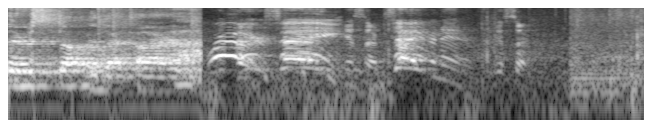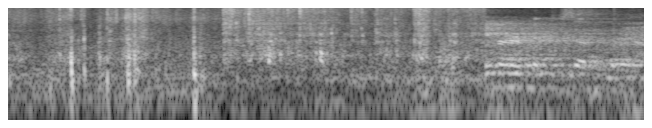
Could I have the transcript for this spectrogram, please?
There's stuff in that tire. Word, save! Yes, sir. Saving energy. Yes, sir. 857 million.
